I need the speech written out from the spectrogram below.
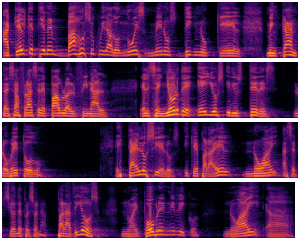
aquel que tienen bajo su cuidado no es menos digno que él. Me encanta esa frase de Pablo al final. El Señor de ellos y de ustedes lo ve todo. Está en los cielos y que para Él no hay acepción de personas. Para Dios no hay pobres ni ricos, no hay ah,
